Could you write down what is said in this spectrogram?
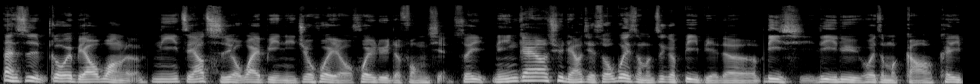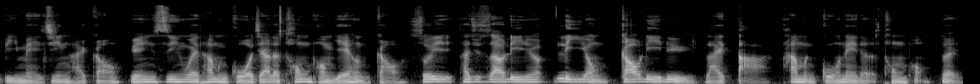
但是各位不要忘了，你只要持有外币，你就会有汇率的风险，所以你应该要去了解说，为什么这个币别的利息利率会这么高，可以。比美金还高，原因是因为他们国家的通膨也很高，所以他就是要利用利用高利率来打他们国内的通膨。对。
